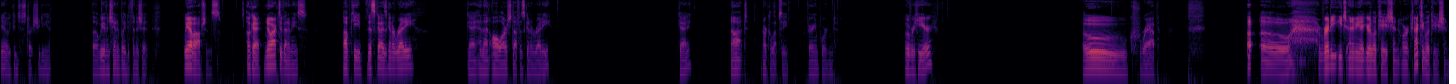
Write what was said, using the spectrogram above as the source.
yeah, we could just start shooting it. So we have Enchanted Blade to finish it. We have options. Okay, no active enemies. Upkeep, this guy's going to ready. Okay, and then all our stuff is going to ready. Okay, not narcolepsy. Very important. Over here, Oh, crap. Uh-oh. Ready each enemy at your location or connecting location.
